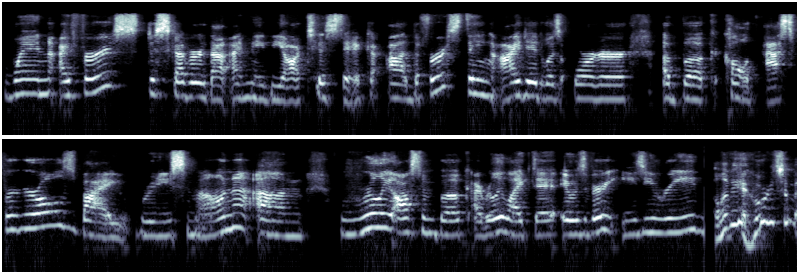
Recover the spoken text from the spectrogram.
when I first discovered that I may be autistic, uh, the first thing I did was order a book called Aspergirls by Rudy Simone. Um, really awesome book. I really liked it. It was a very easy read. Olivia, who are some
